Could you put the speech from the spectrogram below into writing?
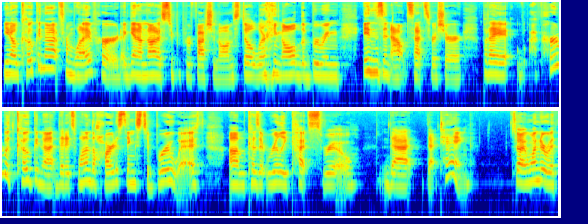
You know, coconut, from what I've heard, again, I'm not a super professional. I'm still learning all the brewing ins and outs, that's for sure. But I, I've heard with coconut that it's one of the hardest things to brew with because it really cuts through that that tang. So I wonder with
